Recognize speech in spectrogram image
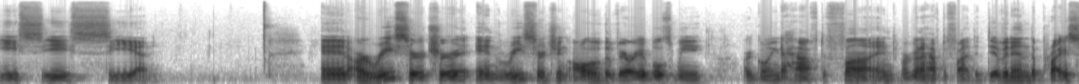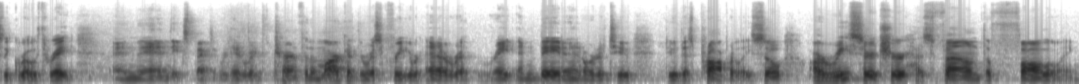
ECCN. And our researcher, in researching all of the variables we are going to have to find, we're going to have to find the dividend, the price, the growth rate, and then the expected return for the market, the risk-free uh, rate, and beta in order to do this properly. So our researcher has found the following.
